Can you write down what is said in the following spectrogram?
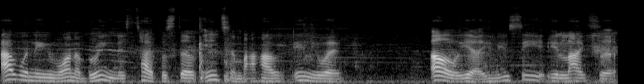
I wouldn't even want to bring this type of stuff into my house anyway. Oh yeah, you see it, it lights up.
